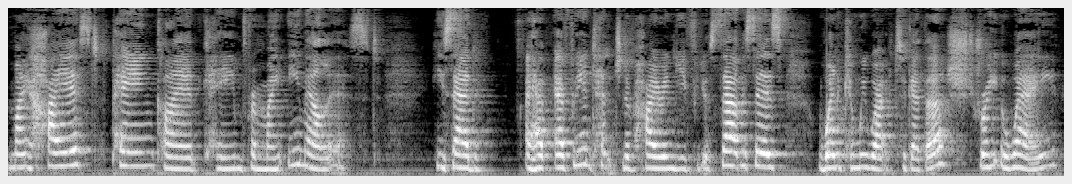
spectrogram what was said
My highest paying client came from my email list. He said, I have every intention of hiring you for your services. When can we work together? Straight away,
